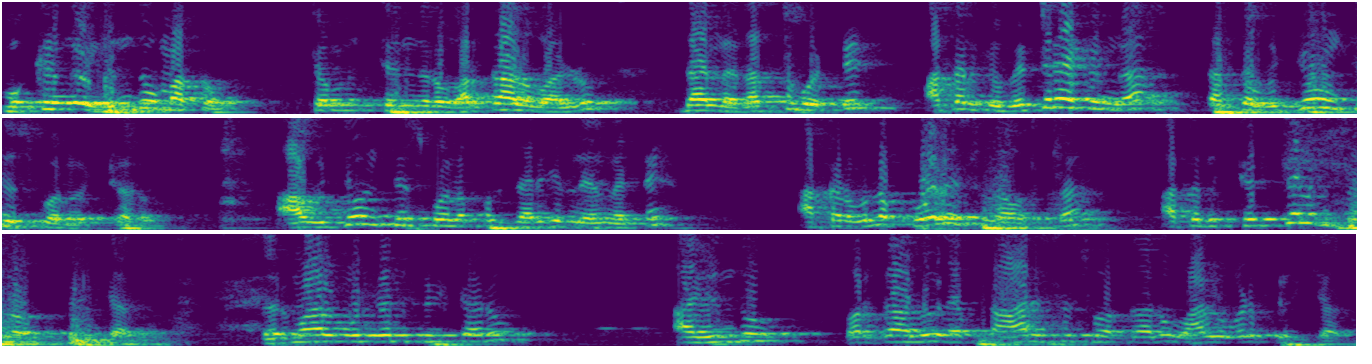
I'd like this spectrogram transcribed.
ముఖ్యంగా హిందూ మతం చెందిన వర్గాల వాళ్ళు దాన్ని రచ్చగొట్టి అతనికి వ్యతిరేకంగా పెద్ద ఉద్యమం తీసుకొని వచ్చారు. ఆ ఉద్యమం తీసుకున్నప్పుడు జరిగింది ఏంటంటే అక్కడ ఉన్న పోలీసు వ్యవస్థ అతని చర్చలకు పిలిచారు. పెరుమాళ్ మురుగన్ పిలిచారు ఆ హిందూ వర్గాలు లేకపోతే ఆర్ఎస్ఎస్ వర్గాలు వాళ్ళు కూడా పిలిచారు.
